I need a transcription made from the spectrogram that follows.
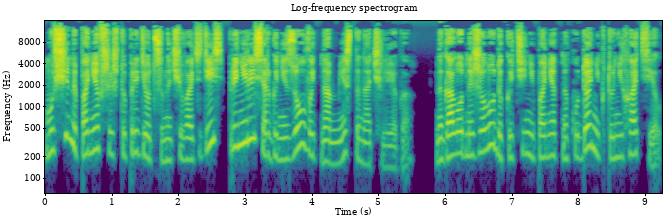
Мужчины, понявшие, что придется ночевать здесь, принялись организовывать нам место ночлега. На голодный желудок идти непонятно куда никто не хотел,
